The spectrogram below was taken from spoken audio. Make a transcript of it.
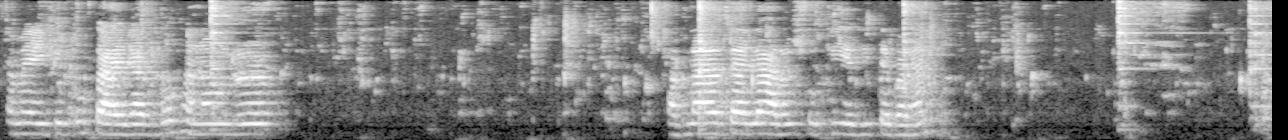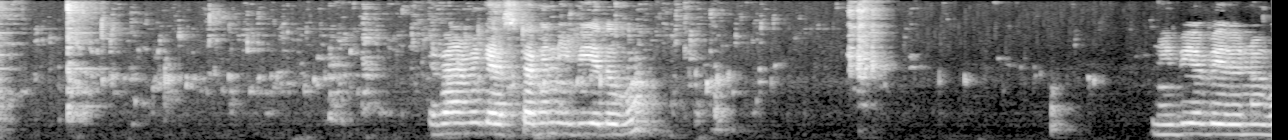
আমি এইটুকু তাই রাখব, কেন আপনারা চাইলে আরও শুকিয়ে দিতে পারেন। এবার আমি গ্যাসটাকে নিভিয়ে দেবো। নিভিয়ে বেড়ে নেব।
